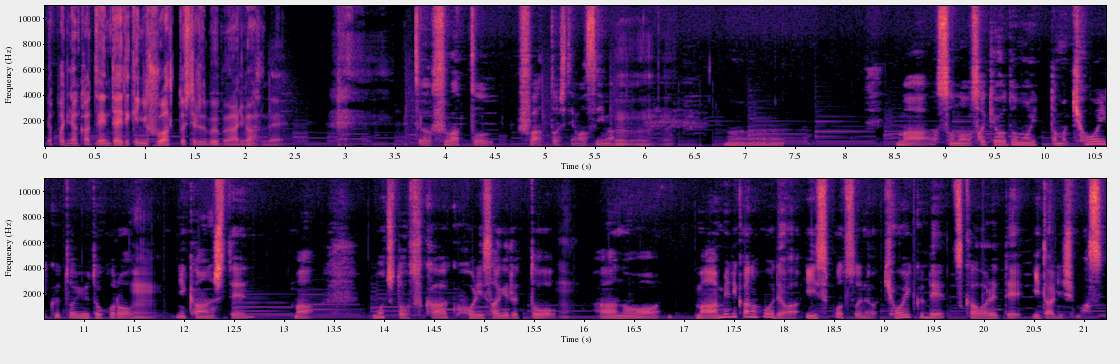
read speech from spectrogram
やっぱりなんか全体的にふわっとしてる部分ありますね。ふわっと、ふわっとしてます、今。うんうんうん。うん。まあ、その先ほども言った、まあ、教育というところうん。に関して、まあ、もうちょっと深く掘り下げると、うんあの、まあ、アメリカの方では e スポーツというのは教育で使われていたりします。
